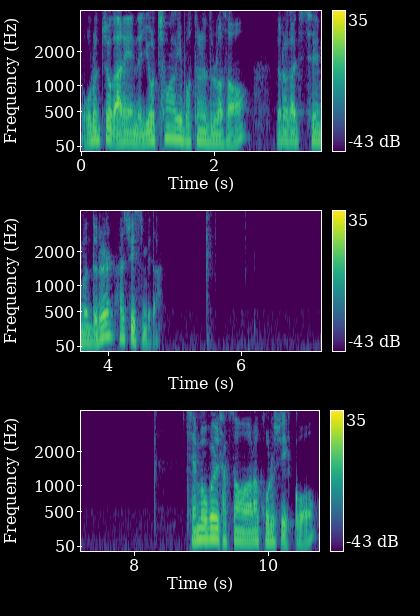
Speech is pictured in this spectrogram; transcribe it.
오른쪽 아래에 있는 요청하기 버튼을 눌러서 여러 가지 질문들을 할 수 있습니다. 제목을 작성하거나 고를 수 있고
